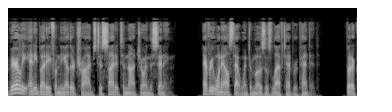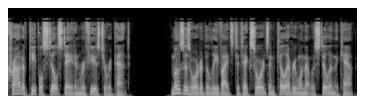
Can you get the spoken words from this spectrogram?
Barely anybody from the other tribes decided to not join the sinning. Everyone else that went to Moses' left had repented. But a crowd of people still stayed and refused to repent. Moses ordered the Levites to take swords and kill everyone that was still in the camp,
